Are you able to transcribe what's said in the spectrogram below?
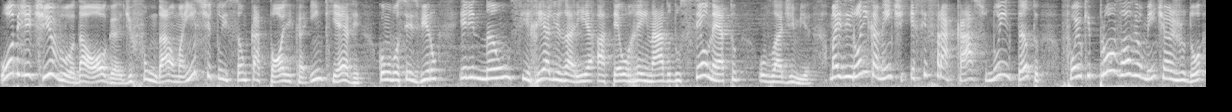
O objetivo da Olga de fundar uma instituição católica em Kiev, como vocês viram, ele não se realizaria até o reinado do seu neto, o Vladimir. Mas ironicamente, esse fracasso, no entanto, foi o que provavelmente ajudou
